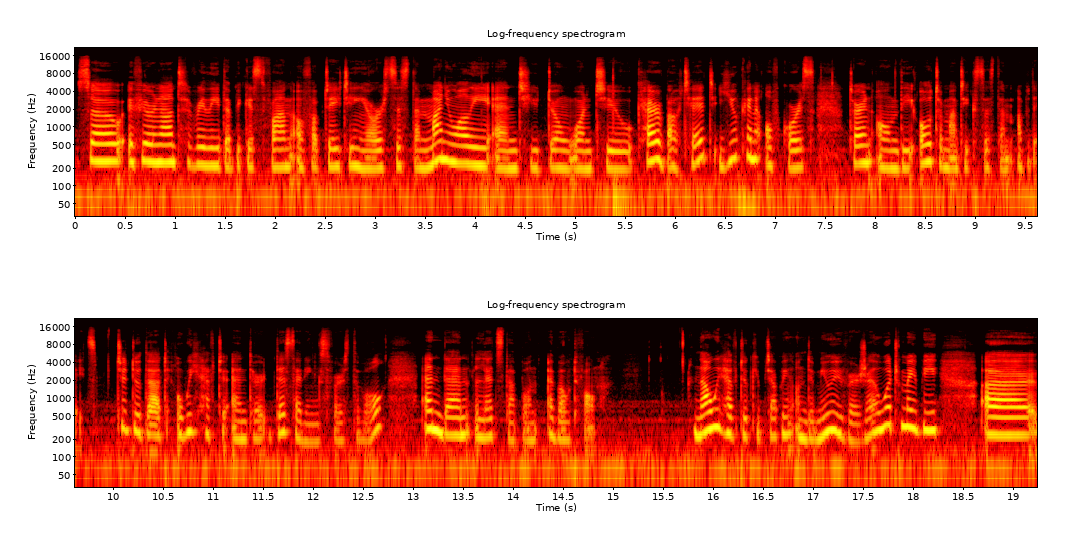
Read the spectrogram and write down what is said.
So if you're not really the biggest fan of updating your system manually and you don't want to care about it, you can of course turn on the automatic system updates. To do that, we have to enter the settings first of all, and then let's tap on About Phone. Now we have to keep tapping on the MIUI version, which may be uh,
